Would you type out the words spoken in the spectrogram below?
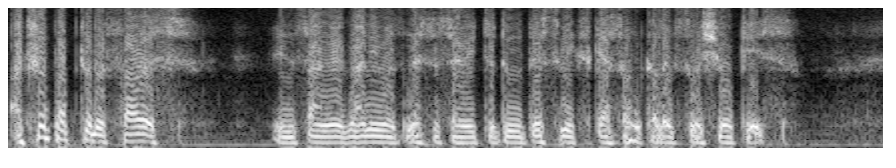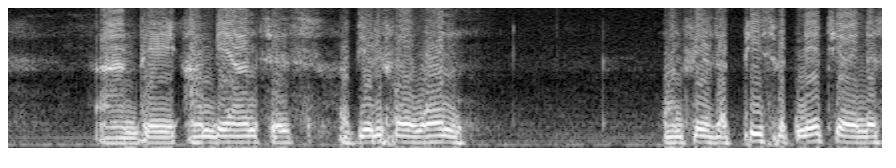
A trip up to the forest in Sangre Grande was necessary to do this week's Guest on Calypso showcase. And the ambience is a beautiful one. One feels at peace with nature in this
